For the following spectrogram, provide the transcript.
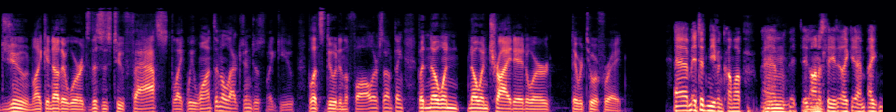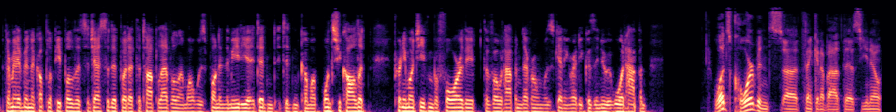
June, like in other words, this is too fast. Like we want an election, just like you. Let's do it in the fall or something. But no one, no one tried it, or they were too afraid. Um, it didn't even come up. Um, it, it, honestly, like um, I, there may have been a couple of people that suggested it, but at the top level and what was spun in the media, it didn't. It didn't come up. Once you called it, pretty much even before the the vote happened, everyone was getting ready because they knew it would happen. What's Corbyn's uh, thinking about this? You know,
